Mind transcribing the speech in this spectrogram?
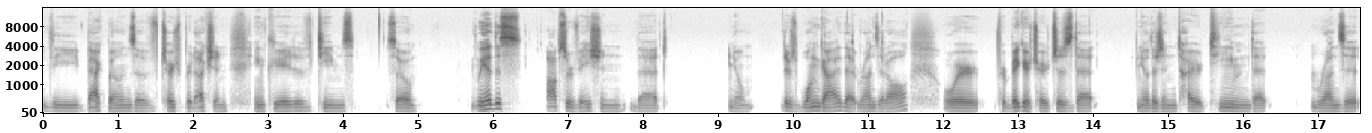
the backbones of church production and creative teams. So, we had this observation that, you know, there's one guy that runs it all, or for bigger churches that you know there's an entire team that runs it,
